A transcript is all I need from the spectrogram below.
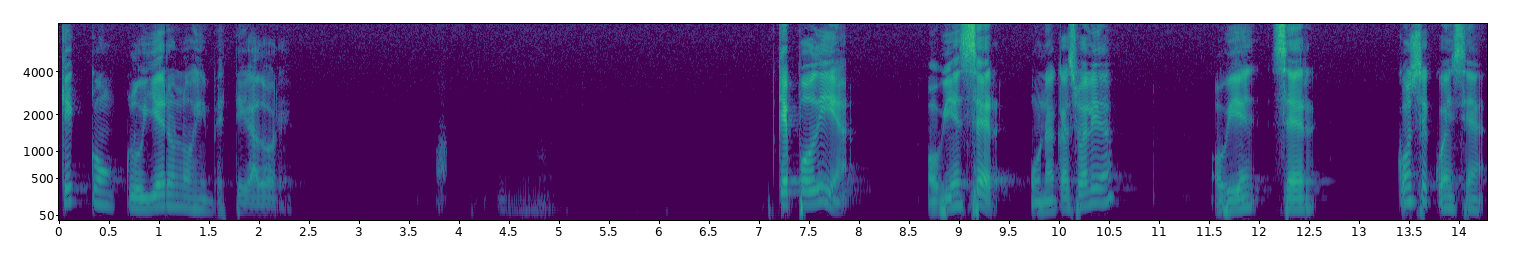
¿Qué concluyeron los investigadores? Que podía o bien ser una casualidad o bien ser consecuencia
